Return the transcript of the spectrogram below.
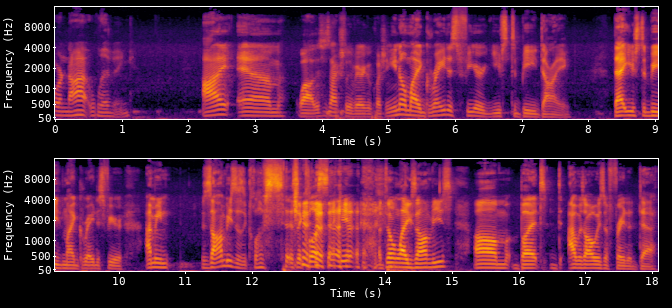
or not living? I am. Wow, this is actually a very good question. You know, my greatest fear used to be dying. That used to be my greatest fear. I mean, zombies is a close is a close second. I don't like zombies. Um, but I was always afraid of death.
